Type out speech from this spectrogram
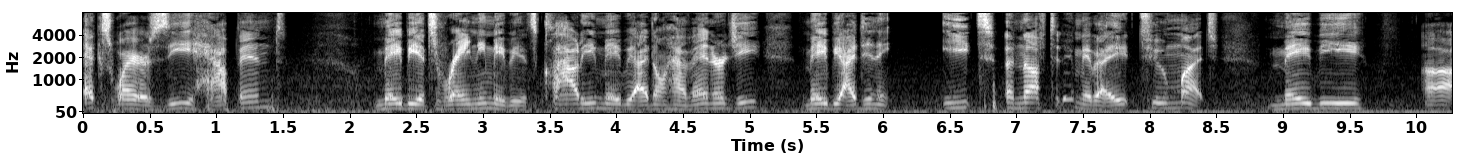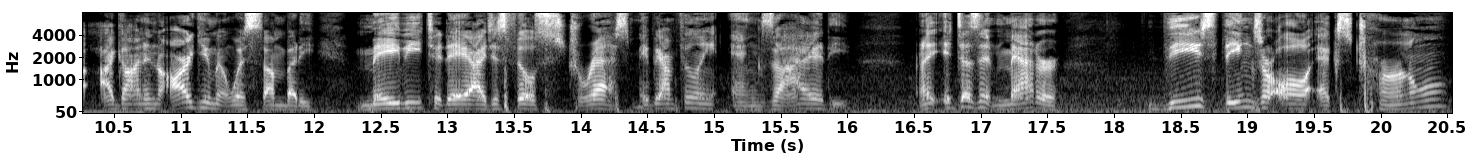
X, Y, or Z happened. Maybe it's raining, maybe it's cloudy, maybe I don't have energy, maybe I didn't eat enough today, maybe I ate too much, maybe uh, I got in an argument with somebody, maybe today I just feel stressed, maybe I'm feeling anxiety. Right? It doesn't matter. These things are all external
